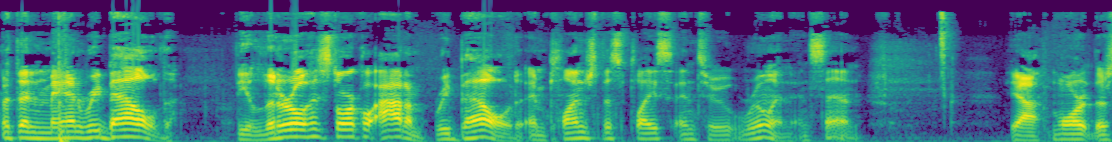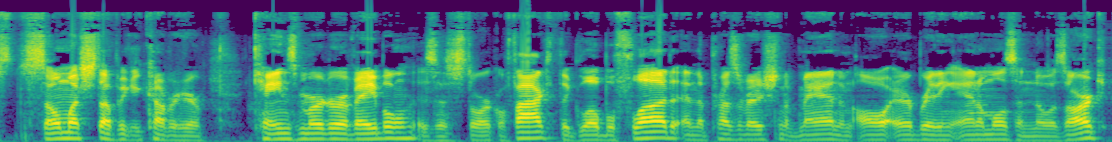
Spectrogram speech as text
but then man rebelled. The literal historical Adam rebelled and plunged this place into ruin and sin. Yeah, more. There's so much stuff we could cover here. Cain's murder of Abel is a historical fact. The global flood and the preservation of man and all air breathing animals in Noah's Ark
